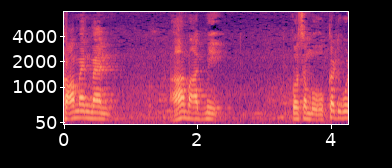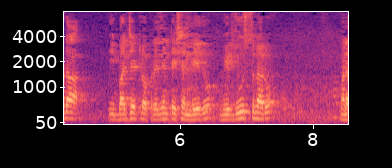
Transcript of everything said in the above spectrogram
కామన్ మ్యాన్ ఆమ్ ఆద్మీ కోసం ఒక్కటి కూడా ఈ బడ్జెట్లో ప్రెజెంటేషన్ లేదు. మీరు చూస్తున్నారు మన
